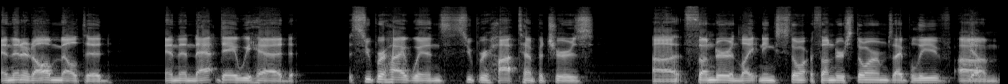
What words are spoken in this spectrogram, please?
and then it all melted. And then that day we had super high winds, super hot temperatures, uh, thunder and lightning storm, thunderstorms. I believe um, Yep.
